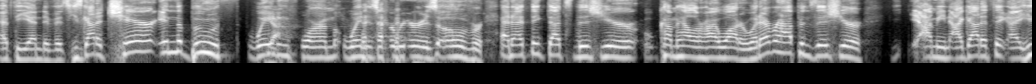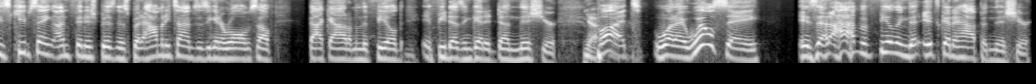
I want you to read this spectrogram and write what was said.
at the end of his. He's got a chair in the booth waiting yeah. for him when his career is over. And I think that's this year, come hell or high water. Whatever happens this year, I mean, I got to think he keeps saying unfinished business, but how many times is he going to roll himself back out on the field if he doesn't get it done this year? Yeah. But what I will say is that I have a feeling that it's going to happen this year.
